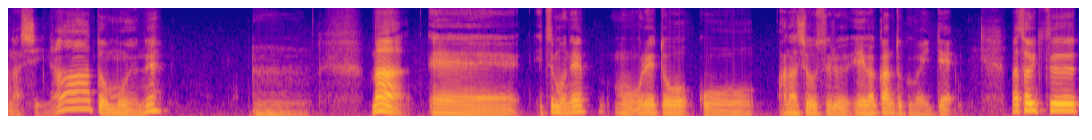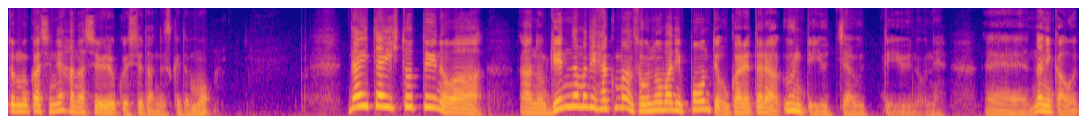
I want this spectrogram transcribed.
悲しいなと思うよね。うん、まあ、えー、いつもねもう俺とこう話をする映画監督がいて、まあ、そいつと昔ね話をよくしてたんですけども大体人っていうのはあの現生で100万その場にポンって置かれたら「うん」って言っちゃうっていうのをね、えー、何かを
